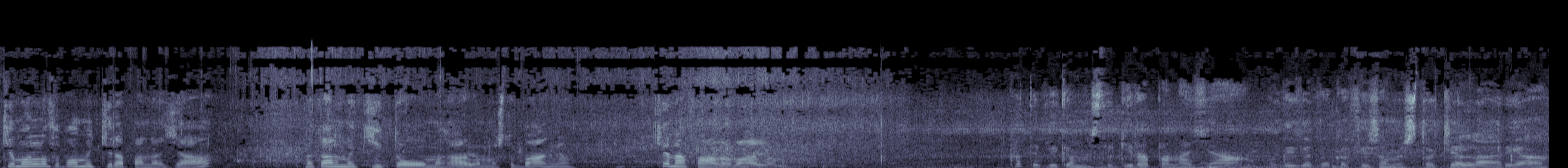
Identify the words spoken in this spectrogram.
Και μάλλον θα πάμε κύρα Παναγιά, να κάνουμε εκεί το μεγάλο μας το μπάνιο. Και να φάμε μάλλον. Κατεβήκαμε στην κύρα Παναγιά, δείτε εδώ καθίσαμε στο κελάρια.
